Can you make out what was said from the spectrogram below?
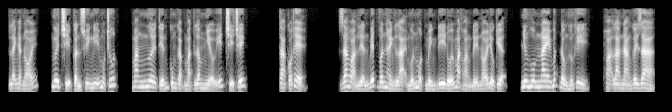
lạnh nhạt nói, ngươi chỉ cần suy nghĩ một chút, mang ngươi tiến cung gặp mặt lâm nhiều ít chỉ trích. Ta có thể. Giang Hoảng liền biết Vân hành lại muốn một mình đi đối mặt hoàng đế nói điều kiện, nhưng hôm nay bất đồng hướng khi, họa là nàng gây ra,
